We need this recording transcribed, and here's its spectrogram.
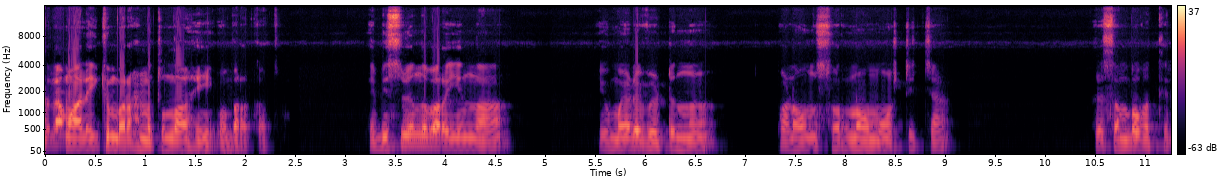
അസ്സാം വലൈക്കും വറഹമത്തല്ലാഹി വബർക്കാത്തു എബിസു എന്ന് പറയുന്ന യുമയുടെ വീട്ടിൽ നിന്ന് പണവും സ്വർണവും മോഷ്ടിച്ച ഒരു സംഭവത്തിൽ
